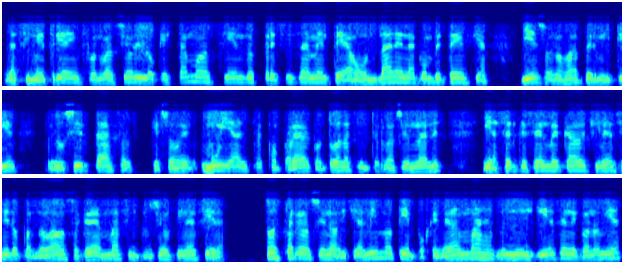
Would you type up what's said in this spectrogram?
la simetría de información, lo que estamos haciendo es precisamente ahondar en la competencia y eso nos va a permitir reducir tasas que son muy altas comparadas con todas las internacionales y hacer que sea el mercado financiero cuando vamos a crear más inclusión financiera todo está relacionado. Y si al mismo tiempo generan más liquidez en la economía,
